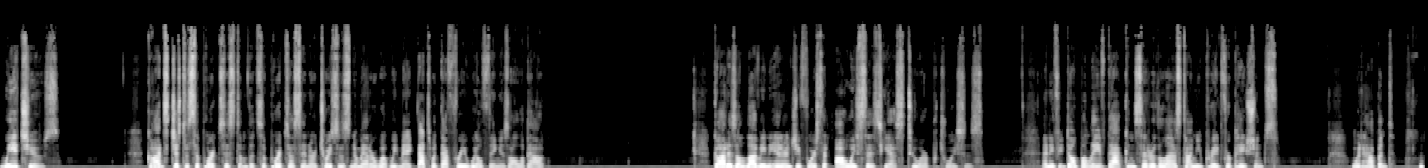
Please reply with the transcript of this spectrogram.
We choose. God's just a support system that supports us in our choices no matter what we make. That's what that free will thing is all about. God is a loving energy force that always says yes to our choices. And if you don't believe that, consider the last time you prayed for patience. What happened?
